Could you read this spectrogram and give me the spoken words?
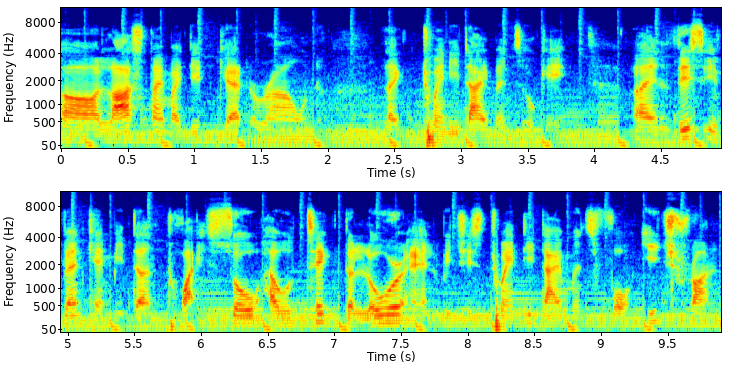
uh, last time I did get around like 20 diamonds okay? And this event can be done twice. So I will take the lower end which is 20 diamonds for each run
